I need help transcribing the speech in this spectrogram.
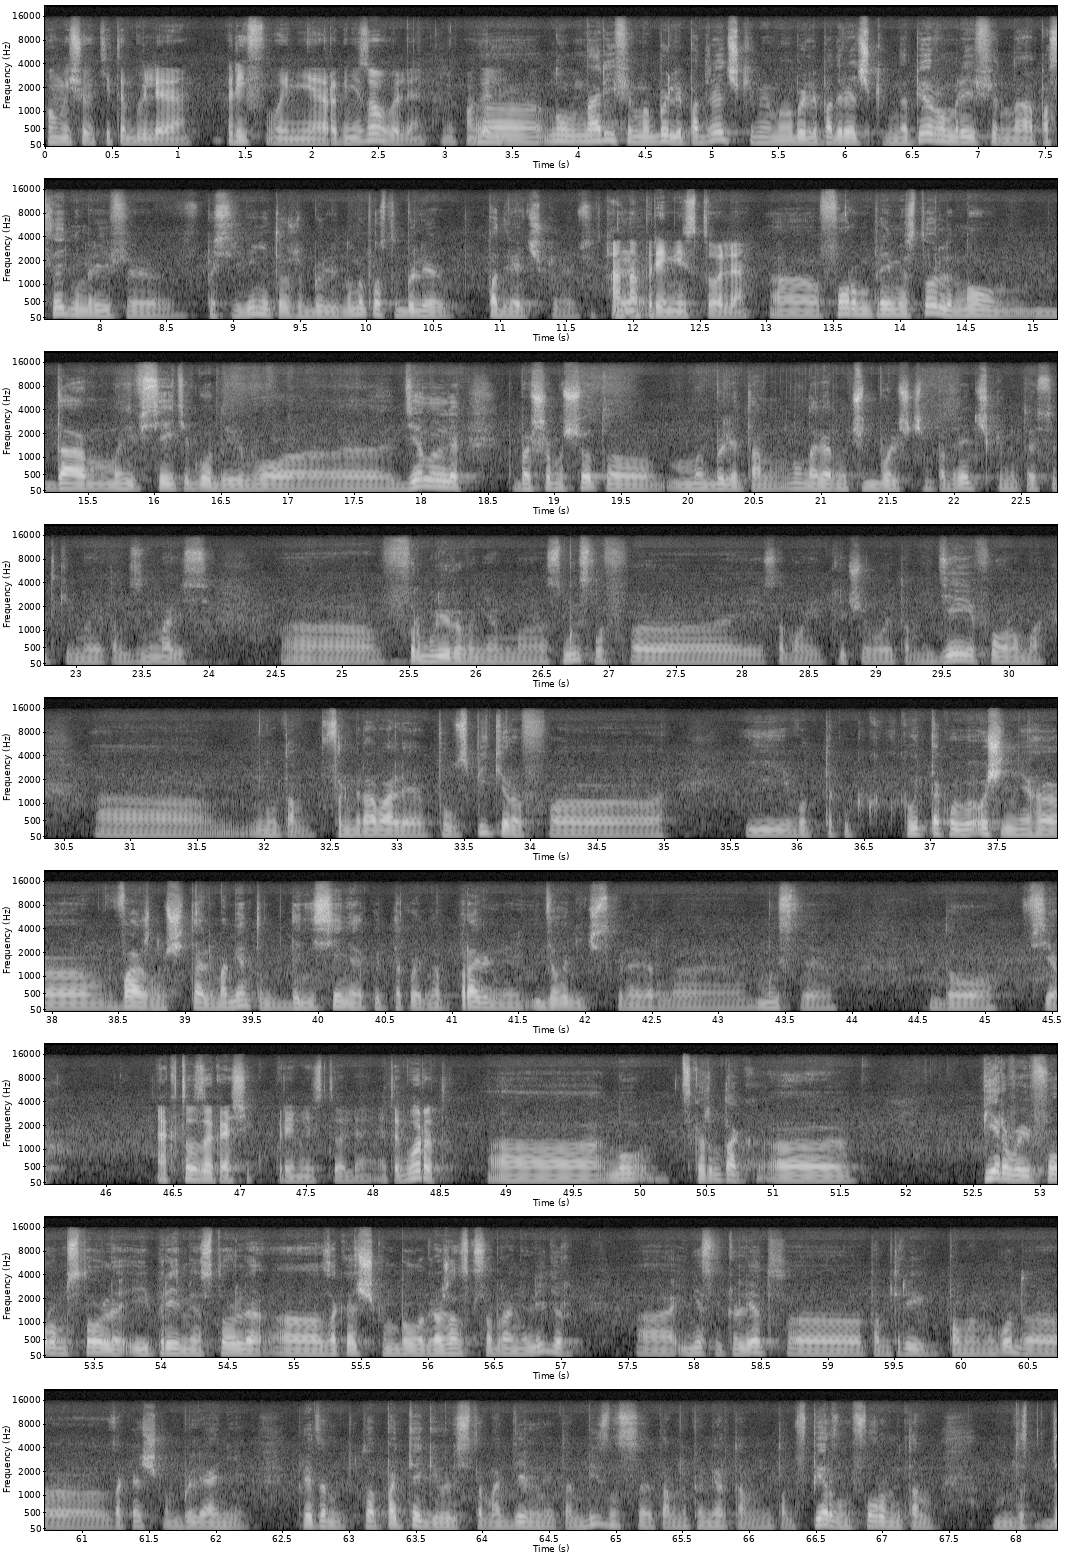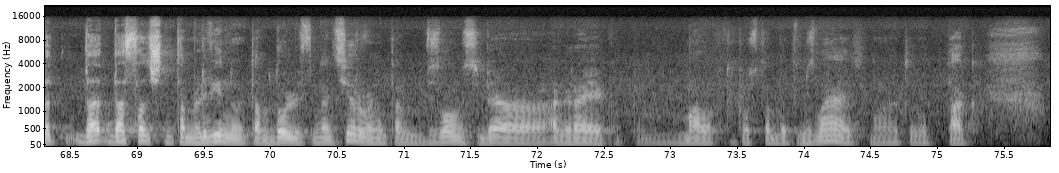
по-моему, еще какие-то были Риф вы не организовывали, не помогали? А, ну, на рифе мы были подрядчиками, мы были подрядчиками на первом рифе, на последнем рифе, посередине тоже были, но мы просто были подрядчиками. А на премии Столя? А, форум премии Столя, ну, да, мы все эти годы его э, делали. По большому счету мы были там, ну, наверное, чуть больше, чем подрядчиками, то есть все-таки мы там занимались э, формулированием э, смыслов и самой ключевой там идеи форума. А, ну, там, формировали пул спикеров, а, и вот такой, какой-то такой очень а, важным считали моментом донесения какой-то такой на правильной идеологической, наверное, мысли до всех. А кто заказчик премии Столя? Это город? А, ну, скажем так, первый форум Столя и премия Столя заказчиком было гражданское собрание «Лидер», а, и несколько лет, там три, по-моему, года заказчиком были они. При этом туда подтягивались там отдельные там бизнесы, там, например, там, ну, там в первом форуме там до, до, достаточно там львиную там долю финансирования там везло на себя Агроэко. Там, мало кто просто об этом знает, но это вот так.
